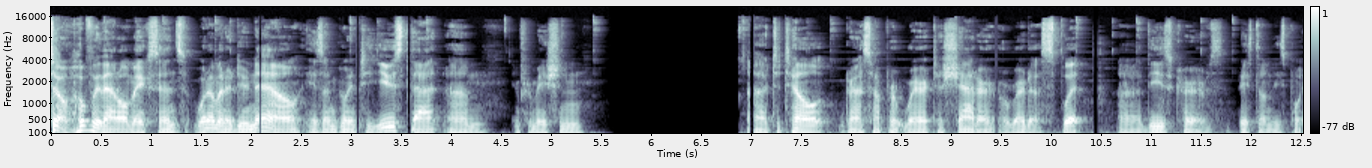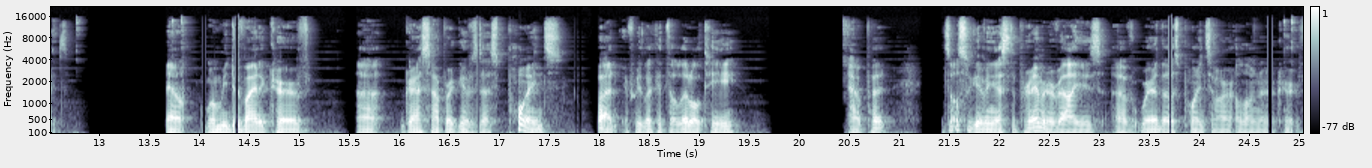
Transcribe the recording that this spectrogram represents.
So hopefully that all makes sense. What I'm going to do now is I'm going to use that um, information uh, to tell Grasshopper where to shatter or where to split uh, these curves based on these points. Now, when we divide a curve, uh, Grasshopper gives us points, but if we look at the little t output, it's also giving us the parameter values of where those points are along our curve.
